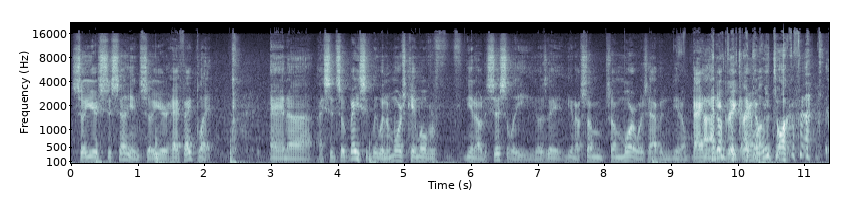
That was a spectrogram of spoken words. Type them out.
so you're Sicilian, so you're half eggplant. And uh, I said, so basically, when the Moors came over, you know, to Sicily, he goes, they, you know, some some Moor was having, you know, banging I your great think. Can we talk about? It?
